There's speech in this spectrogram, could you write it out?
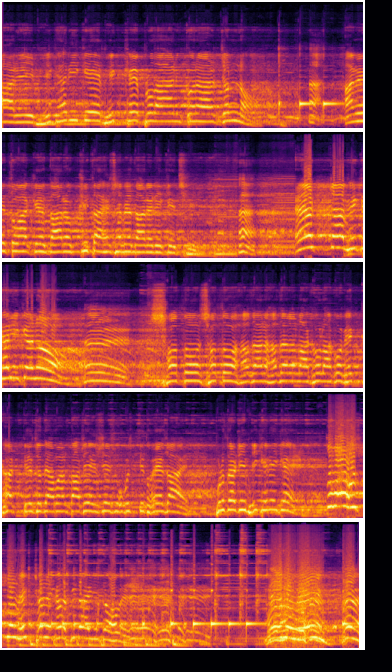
আর এই ভিখারিকে ভিক্ষে প্রদান করার জন্য হ্যাঁ, আমি তোমাকে দ্বারক্ষিতা হিসেবে দাঁড়ে রেখেছি। হ্যাঁ। একটা ভিখারি কেন? হ্যাঁ। শত শত হাজার হাজার লাখো লাখো ভিক্ষার্থী যদি আমার কাছে এসে উপস্থিত হয়ে যায় প্রতিটি ভিখারিকে তোমার উত্তর ভিক্ষা রেখে বিদায় দিতে হবে। হ্যাঁ।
